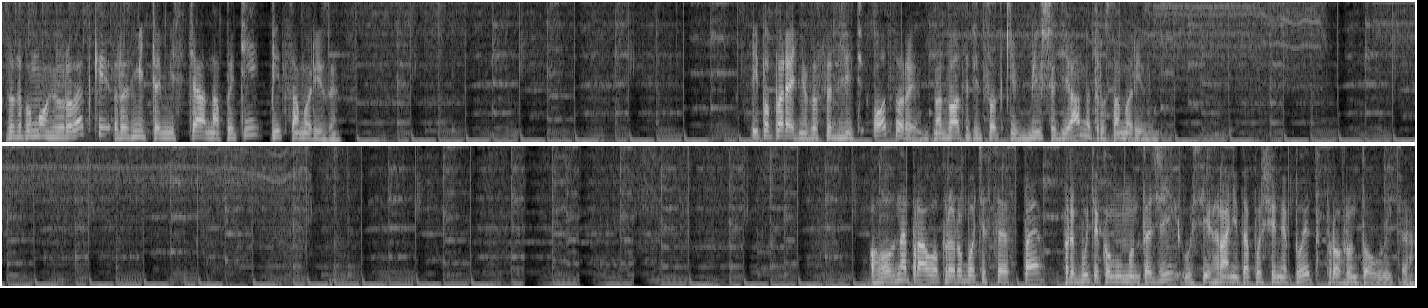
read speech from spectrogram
За допомогою рулетки розмітьте місця на плиті під саморізи. І попередньо засвітліть отвори на 20% більше діаметру саморізу. Головне правило при роботі з ЦСП при будь-якому монтажі усі грані та площини плит прогрунтовуються.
